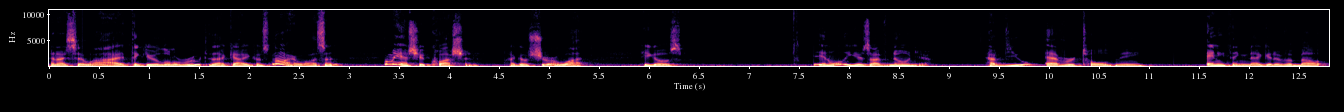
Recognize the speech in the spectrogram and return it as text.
And I said, well, I think you're a little rude to that guy. He goes, no, I wasn't. Let me ask you a question. I go, sure, what? He goes, in all the years I've known you, have you ever told me anything negative about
